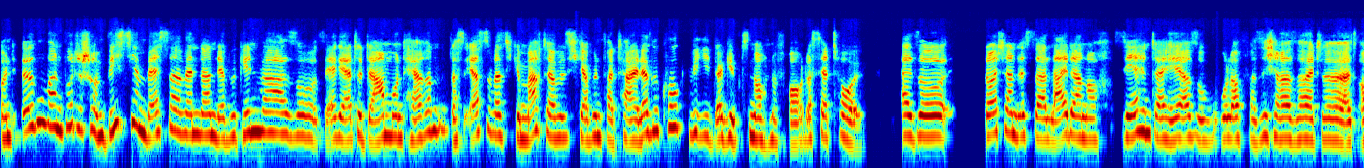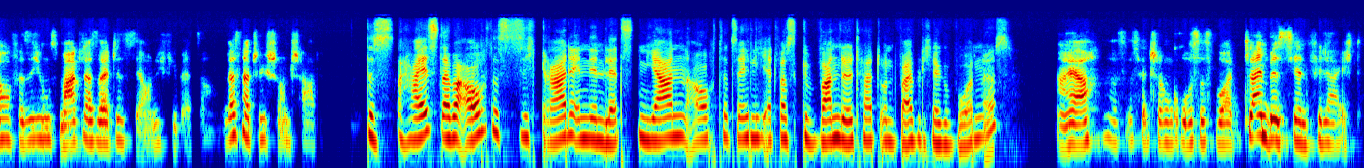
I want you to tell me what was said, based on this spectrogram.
Und irgendwann wurde schon ein bisschen besser, wenn dann der Beginn war, so sehr geehrte Damen und Herren. Das Erste, was ich gemacht habe, ist, ich habe in Verteiler geguckt, wie, da gibt es noch eine Frau. Das ist ja toll. Also Deutschland ist da leider noch sehr hinterher, sowohl auf Versichererseite als auch auf Versicherungsmaklerseite ist es ja auch nicht viel besser. Das ist natürlich schon schade. Das heißt aber auch, dass sich gerade in den letzten Jahren auch tatsächlich etwas gewandelt hat und weiblicher geworden ist? Naja, das ist jetzt schon ein großes Wort. Klein bisschen vielleicht.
